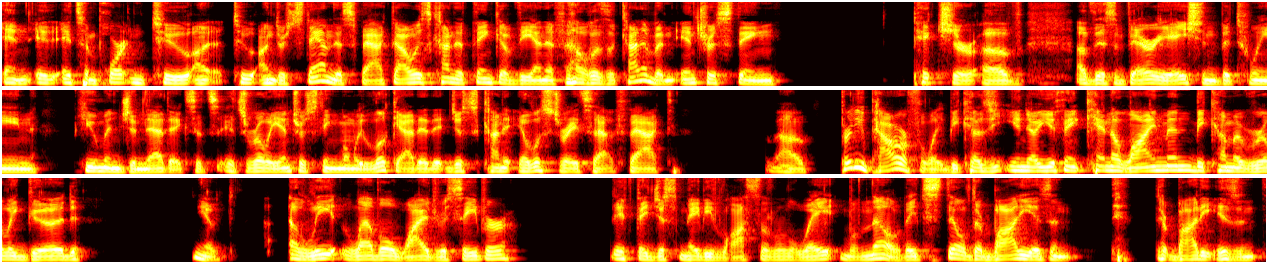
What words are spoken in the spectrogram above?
and it, it's important to uh, to understand this fact. I always kind of think of the NFL as a kind of an interesting picture of of this variation between human genetics. It's it's really interesting when we look at it. It just kind of illustrates that fact uh, pretty powerfully because you know you think can a lineman become a really good you know elite level wide receiver if they just maybe lost a little weight? Well, no, they still their body isn't their body isn't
